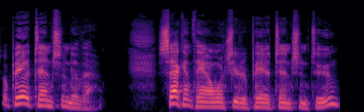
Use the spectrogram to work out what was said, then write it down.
So pay attention to that. Second thing I want you to pay attention to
